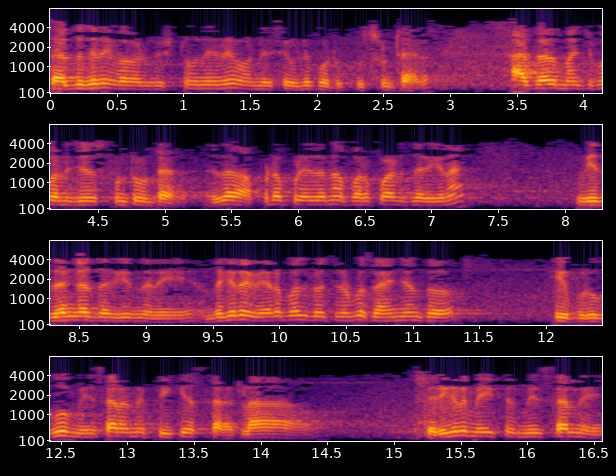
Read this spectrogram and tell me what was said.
సర్దుకుని వాడు విష్ణువుని వాడిని శివుని పొట్టు కూర్చుంటారు. ఆ తర్వాత మంచి పనులు చేసుకుంటూ ఉంటారు. ఏదో అప్పుడప్పుడు ఏదైనా పొరపాటు జరిగినా విధంగా జరిగిందని. అందుకనే వీరభద్రుడు వచ్చినప్పుడు సైన్యంతో ఈ భృగు మీసాలన్నీ పీకేస్తారు అట్లా? పెరిగిన మీసాలని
